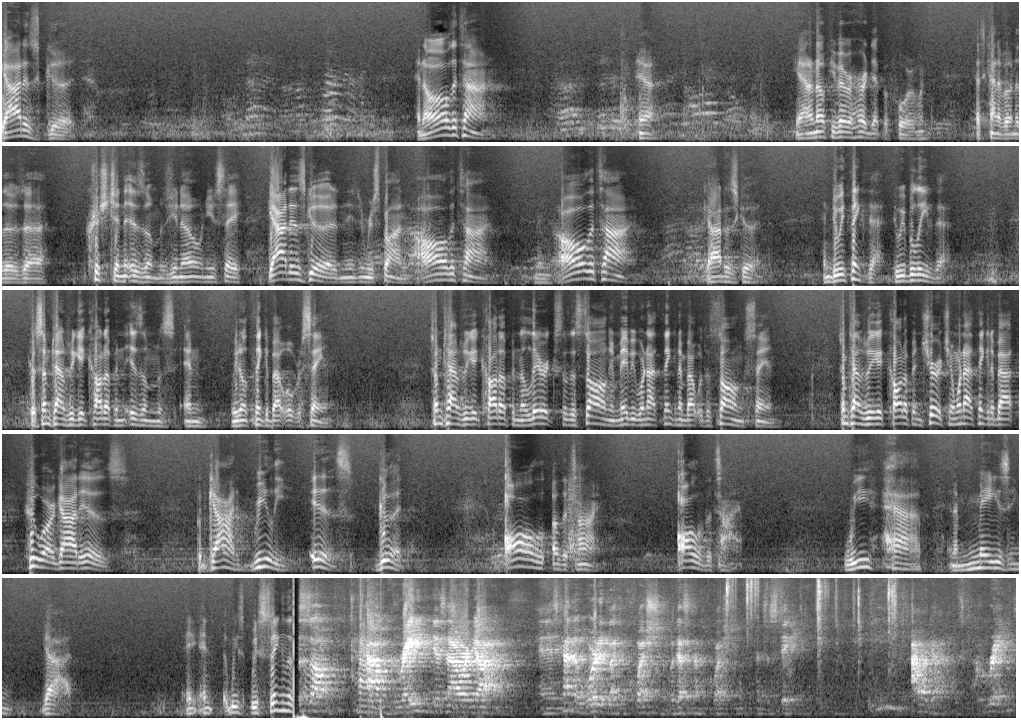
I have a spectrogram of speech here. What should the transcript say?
God is good. And all the time. Yeah. Yeah, I don't know if you've ever heard that before. That's kind of one of those uh, Christian isms, you know, when you say, God is good, and you respond, all the time. all the time, God is good. And do we think that? Do we believe that? Because sometimes we get caught up in isms and we don't think about what we're saying. Sometimes we get caught up in the lyrics of the song and maybe we're not thinking about what the song's saying. Sometimes we get caught up in church and we're not thinking about who our God is. But God really is good all of the time. All of the time. We have an amazing God. And, and we, we sing the song, How Great is Our God? And it's kind of worded like a question, but that's not a question. That's a statement. Our God is great.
